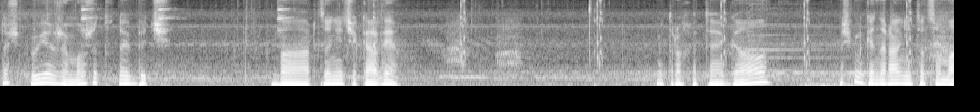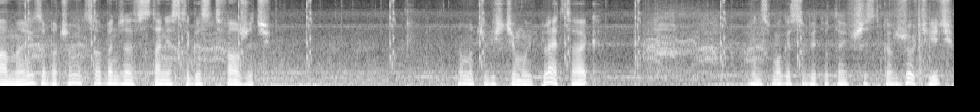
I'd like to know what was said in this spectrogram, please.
Coś czuję, że może tutaj być bardzo nieciekawie. Trochę tego. Weźmy generalnie to, co mamy i zobaczymy, co będzie w stanie z tego stworzyć. Mam oczywiście mój plecak, więc mogę sobie tutaj wszystko wrzucić.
